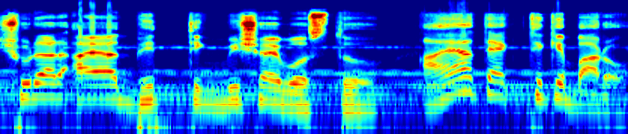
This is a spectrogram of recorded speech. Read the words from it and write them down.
সুরার আয়াত ভিত্তিক বিষয়বস্তু। আয়াত এক থেকে বারো।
